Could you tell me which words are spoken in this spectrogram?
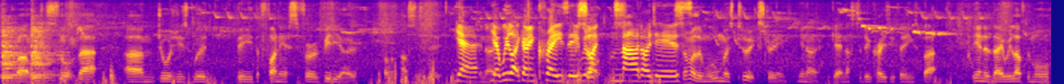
but we just thought that um, Georgie's would be the funniest for a video of us to do. Yeah, You know. yeah, we like going crazy. We like mad ideas. Some of them were almost too extreme, you know, getting us to do crazy things. But at the end of the day, we love them all,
